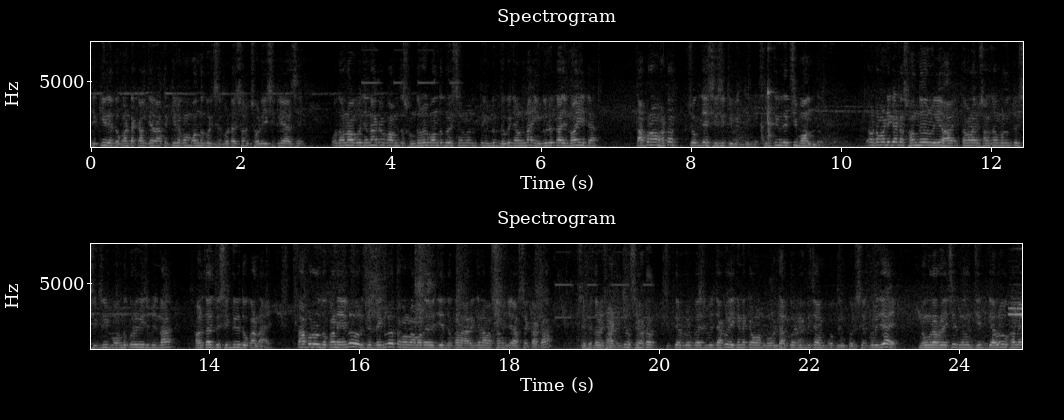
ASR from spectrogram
যে কী রে দোকানটা কালকে রাতে কীরকম বন্ধ করেছিস? গোটাই সব ছড়িয়ে ছিটিয়ে আছে। ও তখন আমাকে বলছে না কাকু আমি তো সুন্দরভাবে বন্ধ করেছি। আমি তো ইঁদুর ঢুকে যাও না ইঁদুরের কাজ নয় এটা। তারপর আমার হঠাৎ চোখ যায় সিসিটিভির দিকে। সিসিটিভি দেখছি বন্ধ। অটোমেটিক একটা সন্দেহ ইয়ে হয়। তখন আমি সঙ্গে সঙ্গে বললাম তুই সিসিটিভি বন্ধ করে গেছিস না আমি তাহলে তুই শিগগিরই দোকান আয়। তারপর ও দোকানে এলো সে দেখল তখন আমাদের যে দোকানে আরেকজন আমার সঙ্গে যে আসে কাকা সে ভেতরে ঝাঁট দিল সে হঠাৎ চিৎকার করে বলছে, দেখো এখানে কেমন ঢাল করে রেখে দিয়েছে আমি প্রতিদিন পরিষ্কার করে যাই। নোংরা রয়েছে জিত গেল ওখানে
